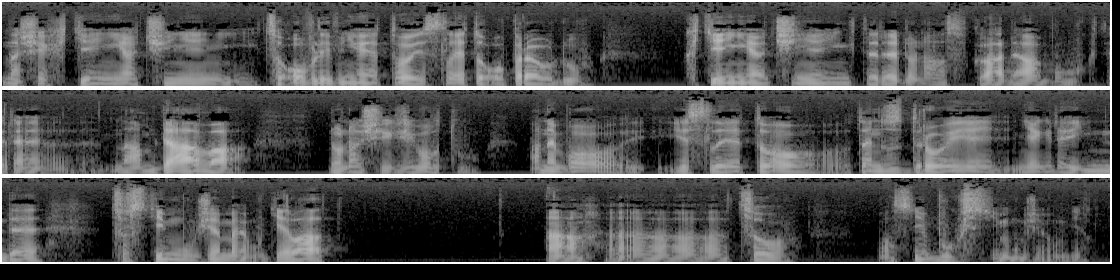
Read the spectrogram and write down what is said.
naše chtění a činění, co ovlivňuje to, jestli je to opravdu chtění a činění, které do nás vkládá Bůh, které nám dává do našich životů, anebo jestli je to ten zdroj je někde jinde co s tím můžeme udělat a, co vlastně Bůh s tím může udělat.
